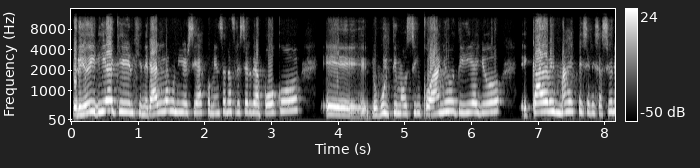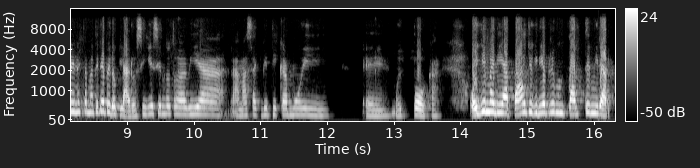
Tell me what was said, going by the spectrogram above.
pero yo diría que en general las universidades comienzan a ofrecer de a poco, eh, los últimos cinco años, diría yo, eh, cada vez más especialización en esta materia, pero claro, sigue siendo todavía la masa crítica muy, eh, muy poca. Oye, María Paz, yo quería preguntarte, mira,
